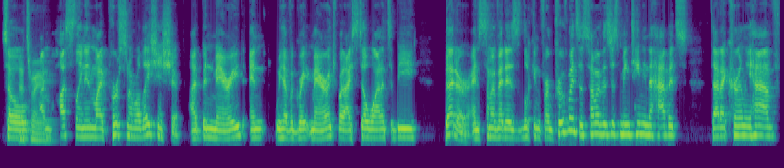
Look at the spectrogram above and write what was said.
So right. I'm hustling in my personal relationship. I've been married and we have a great marriage, but I still want it to be better. And some of it is looking for improvements, and some of it is just maintaining the habits that I currently have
